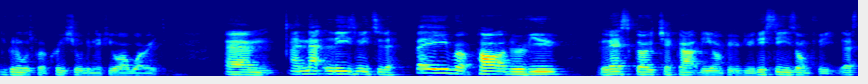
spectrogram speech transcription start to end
you can always put a crease shield in if you are worried. Um, and that leads me to the favourite part of the review. Let's go check out the on feet review. This is on feet. Let's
